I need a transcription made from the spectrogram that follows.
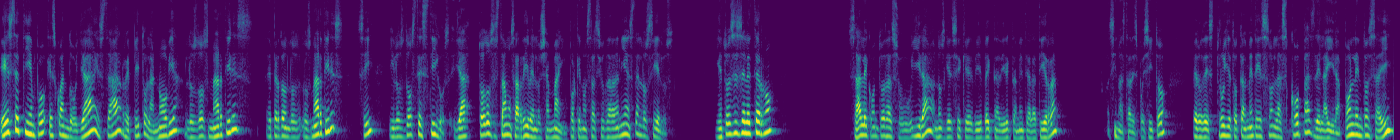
este tiempo es cuando ya está, repito, la novia, los dos mártires, eh, perdón, los, mártires, ¿sí? Y los dos testigos. Ya todos estamos arriba en los Shamay, porque nuestra ciudadanía está en los cielos. Y entonces el Eterno sale con toda su ira, no quiere decir que venga directamente a la tierra, sino hasta despuesito, pero destruye totalmente. Esas son las copas de la ira. Ponle entonces ahí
